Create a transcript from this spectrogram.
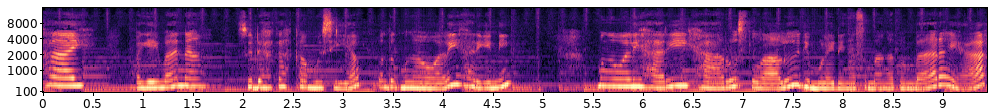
Hai, bagaimana? Sudahkah kamu siap untuk mengawali hari ini? Mengawali hari harus selalu dimulai dengan semangat membara ya.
